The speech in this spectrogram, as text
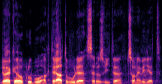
Do jakého klubu a která to bude, se dozvíte co nevidět.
